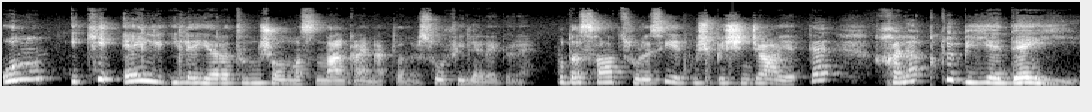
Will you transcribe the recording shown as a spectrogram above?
onun iki el ile yaratılmış olmasından kaynaklanır Sufilere göre. Bu da Saat suresi 75. ayette halaktu biyedeyi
